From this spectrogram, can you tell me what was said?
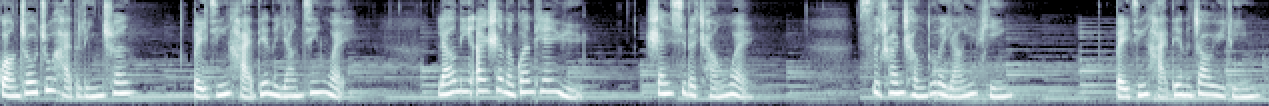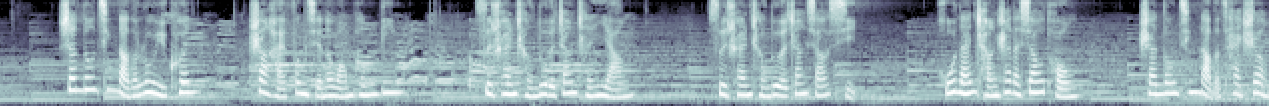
广州珠海的林春，北京海淀的杨经纬，辽宁鞍山的关天宇，山西的常伟，四川成都的杨一平，北京海淀的赵玉林，山东青岛的骆玉坤，上海奉贤的王鹏斌，四川成都的张晨阳，四川成都的张小喜，湖南长沙的肖彤，山东青岛的蔡胜，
